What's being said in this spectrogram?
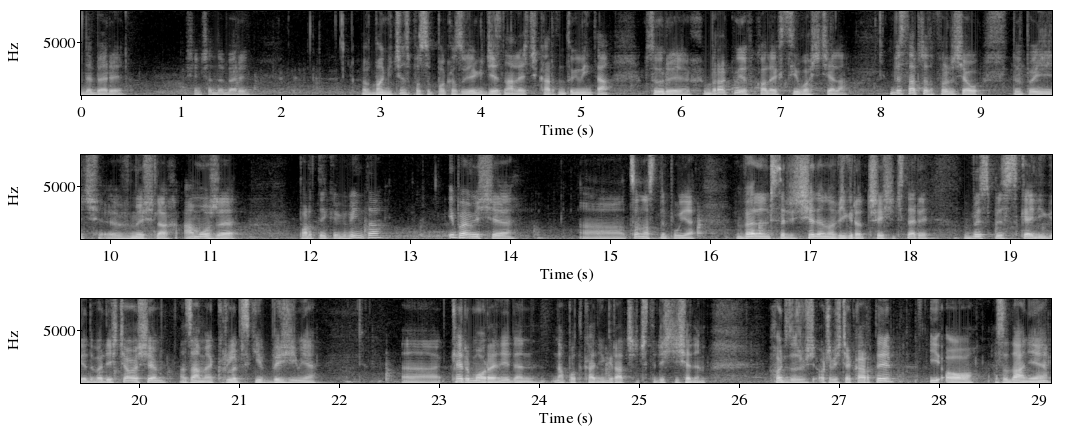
Debery? Księcia Debery. W magiczny sposób pokazuje, gdzie znaleźć karty do gwinta, których brakuje w kolekcji właściciela. Wystarczy otworzyć ją, wypowiedzieć w myślach, a może partyjkę gwinta i pojawi się a, co następuje? Welen 47, Nowigrad 34, Wyspy Skellige 28, Zamek Królewski w Wyzimie, e, Kermoren 1, Napotkanie graczy 47. Chodzi oczywiście, o karty i o zadanie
